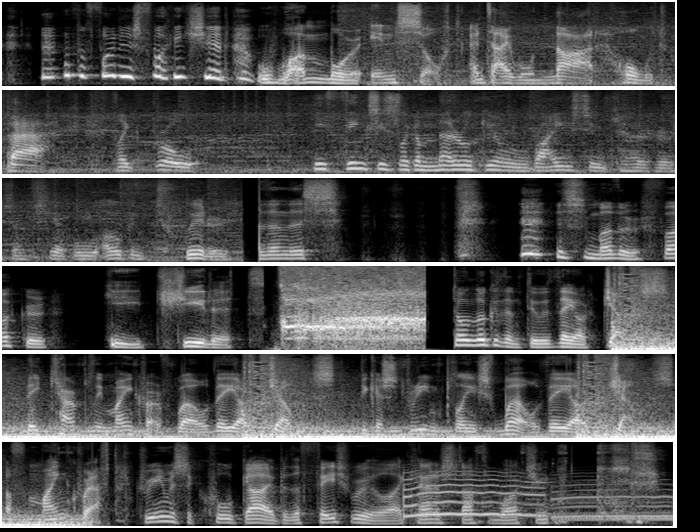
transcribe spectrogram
the funniest fucking shit. One more insult and I will not hold back. Like, bro, he thinks he's like a Metal Gear Rising character or some shit who opened Twitter. And then this... this motherfucker, he cheated. Don't look at them, dude. They are jealous. They can't play Minecraft well. They are jealous. Because Dream plays well. They are jealous of Minecraft. Dream is a cool guy, but the face real, I kind of stopped watching.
